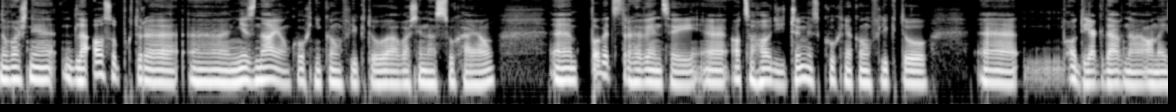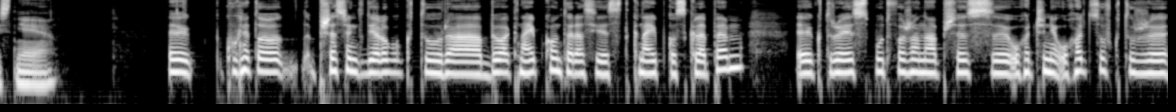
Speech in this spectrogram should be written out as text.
No właśnie dla osób, które e, nie znają kuchni konfliktu, a właśnie nas słuchają, e, powiedz trochę więcej, e, o co chodzi, czym jest kuchnia konfliktu, od jak dawna ona istnieje? Kuchnia to przestrzeń do dialogu, która była knajpką, teraz jest knajpko-sklepem. Która jest współtworzona przez uchodźczynie uchodźców, którzy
